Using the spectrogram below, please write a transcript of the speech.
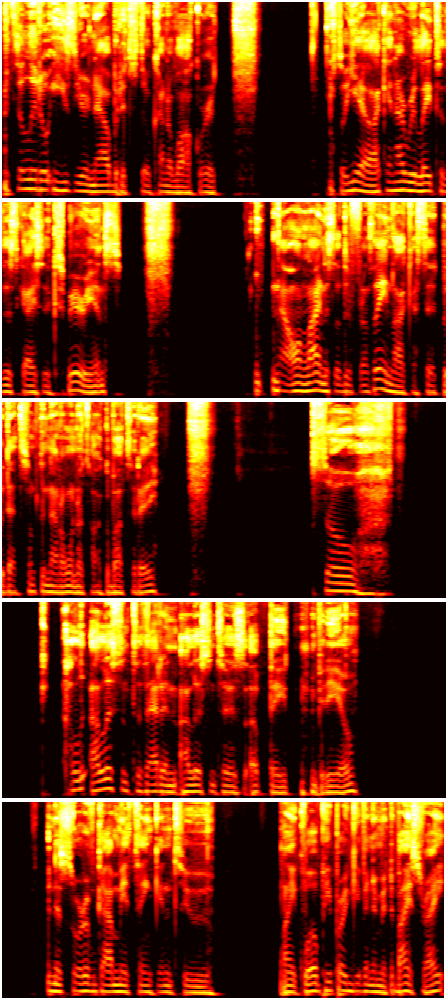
It's a little easier now, but it's still kind of awkward. So yeah, I cannot relate to this guy's experience now, online is a different thing, like I said, but that's something I don't want to talk about today. So, I listened to that and I listened to his update video, and it sort of got me thinking to, like, well, people are giving him advice, right?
